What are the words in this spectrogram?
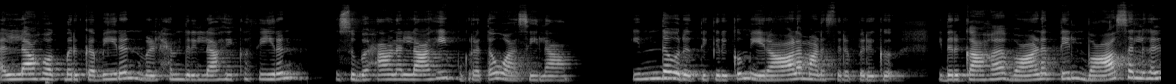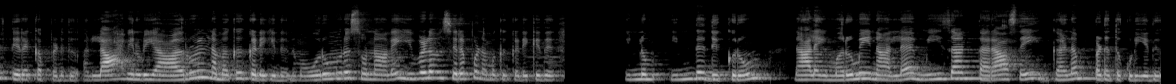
அல்லாஹு அக்பர் கபீரன் வல்ஹம்துல்லாஹி கசீரன் சுபஹானல்லாஹி புக்ரத்த வாசிலா. இந்த ஒரு திக்ருக்கும் ஏராளமான சிறப்பு இருக்குது இதற்காக வானத்தின் வாசல்கள் திறக்கப்படுது. அல்லாஹினுடைய அருள் நமக்கு கிடைக்குது. நம்ம ஒரு முறை சொன்னாலே இவ்வளவு சிறப்பு நமக்கு கிடைக்குது. இன்னும் இந்த திக்ரும் நாளை மறுமை நாளில் மீசான் தராசை கனப்படுத்தக்கூடியது.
